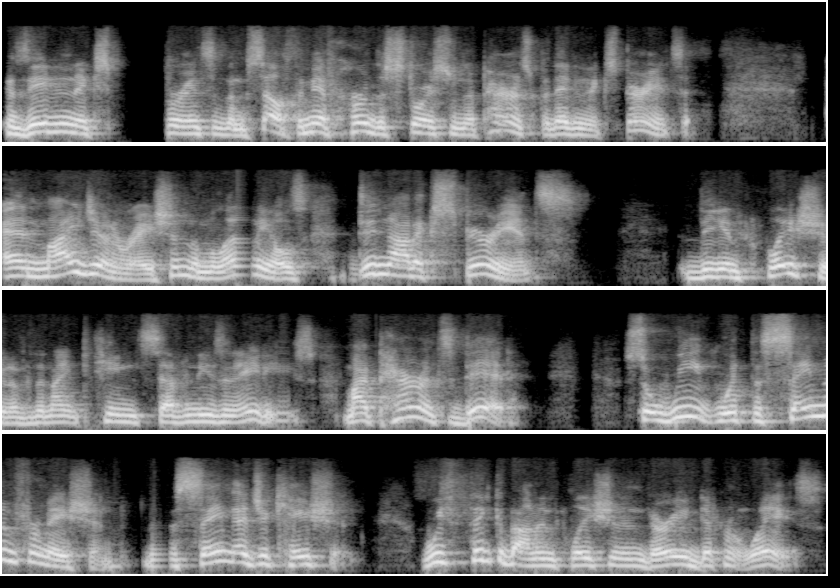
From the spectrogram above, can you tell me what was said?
because they didn't experience it themselves. They may have heard the stories from their parents, but they didn't experience it. And my generation, the millennials, did not experience the inflation of the 1970s and 80s. My parents did. So we, with the same information, the same education, we think about inflation in very different ways.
